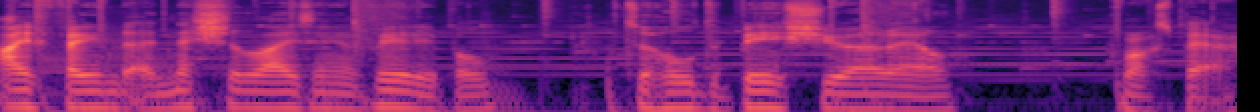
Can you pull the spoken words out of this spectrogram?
I find that initializing a variable to hold the base URL works better.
